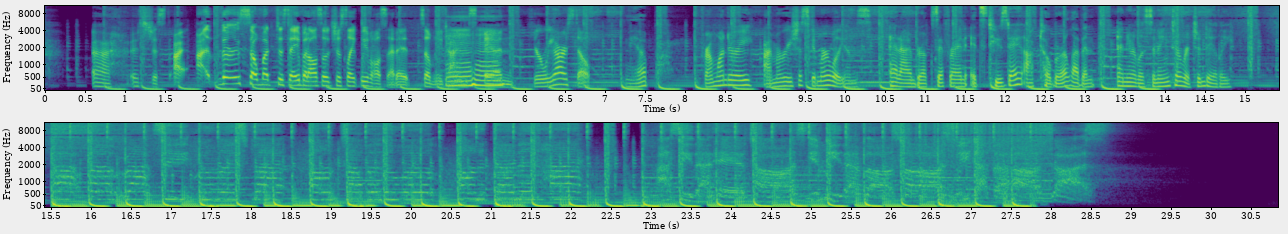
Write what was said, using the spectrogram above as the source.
uh, it's just, I, I, there's so much to say, but also it's just like we've all said it so many times. Mhm. And here we are still. Yep. From Wondery, I'm Aricia Skidmore Williams, And I'm Brooke Siffrinn. It's Tuesday, October 11th. and you're listening to Rich and Daily.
